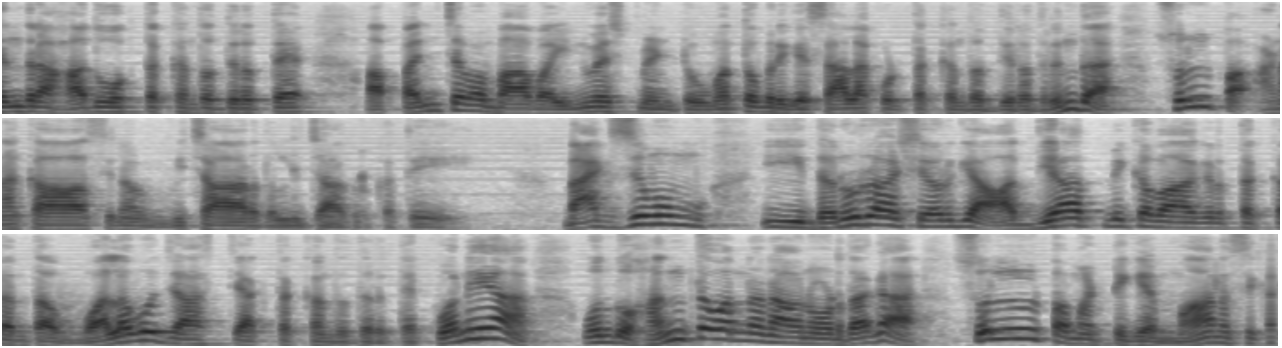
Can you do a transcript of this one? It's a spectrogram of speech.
ಚಂದ್ರ ಹಾದು ಹೋಗ್ತಕ್ಕಂಥದ್ದಿರುತ್ತೆ. ಆ ಪಂಚಮ ಭಾವ ಇನ್ವೆಸ್ಟ್ಮೆಂಟು ಮತ್ತೊಬ್ಬರಿಗೆ ಸಾಲ ಕೊಡ್ತಕ್ಕಂಥದ್ದಿರೋದ್ರಿಂದ ಸ್ವಲ್ಪ ಹಣಕಾಸಿನ ವಿಚಾರದಲ್ಲಿ ಜಾಗರೂಕತೆ. ಮ್ಯಾಕ್ಸಿಮಮ್ ಈ ಧನುರಾಶಿಯವ್ರಿಗೆ ಆಧ್ಯಾತ್ಮಿಕವಾಗಿರ್ತಕ್ಕಂಥ ಒಲವು ಜಾಸ್ತಿ ಆಗ್ತಕ್ಕಂಥದ್ದಿರುತ್ತೆ ಕೊನೆಯ ಒಂದು ಹಂತವನ್ನು ನಾವು ನೋಡಿದಾಗ ಸ್ವಲ್ಪ ಮಟ್ಟಿಗೆ ಮಾನಸಿಕ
